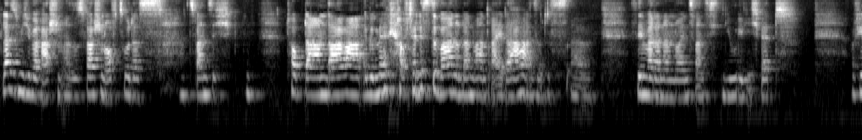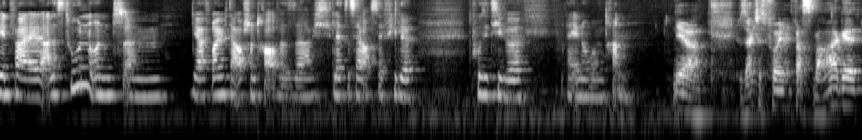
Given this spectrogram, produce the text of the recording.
lasse ich mich überraschen. Also es war schon oft so, dass 20 Top-Damen da war, gemeldet auf der Liste waren und dann waren drei da. Also das äh, sehen wir dann am 29. Juli. Ich werde auf jeden Fall alles tun und ähm, ja, freue mich da auch schon drauf. Also da habe ich letztes Jahr auch sehr viele positive Erinnerungen dran. Ja, du sagtest vorhin etwas vage,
